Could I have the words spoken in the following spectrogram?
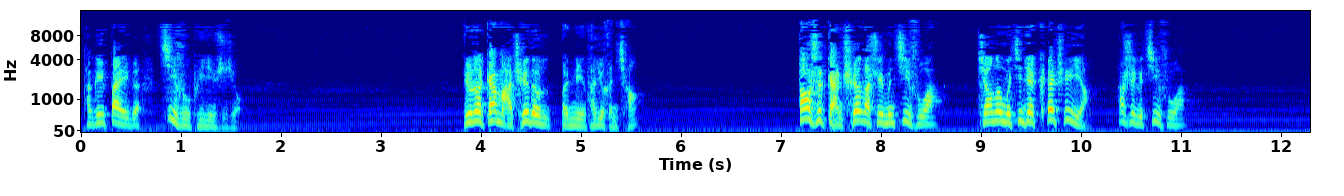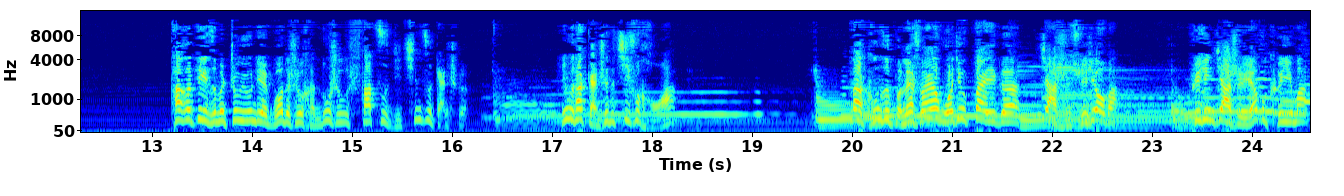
他可以办一个技术培训学校。比如说赶马车的本领，他就很强。当时赶车那是一门技术啊，像我们今天开车一样，它是一个技术啊。他和弟子们周游列国的时候，很多时候是他自己亲自赶车，因为他赶车的技术好啊。那孔子本来说：“哎，我就办一个驾驶学校吧，培训驾驶员不可以吗？”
